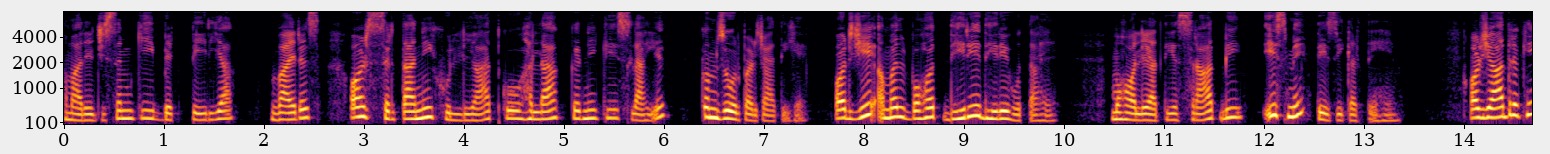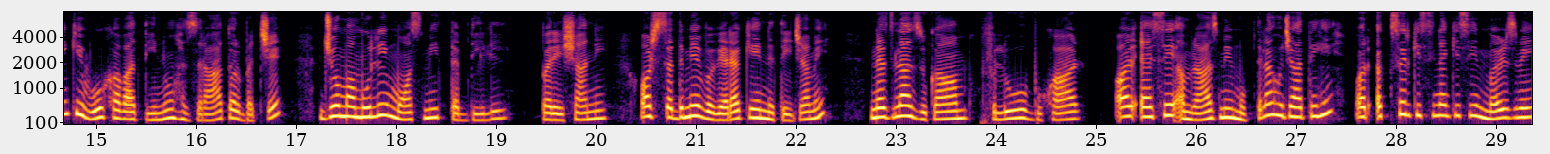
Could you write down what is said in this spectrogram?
ہمارے جسم کی بیکٹیریا، وائرس اور سرطانی خلیات کو ہلاک کرنے کی صلاحیت کمزور پڑ جاتی ہے اور یہ عمل بہت دھیرے دھیرے ہوتا ہے۔ ماحولیاتی اثرات بھی اس میں تیزی کرتے ہیں۔ اور یاد رکھیں کہ وہ خواتین و حضرات اور بچے جو معمولی موسمی تبدیلی، پریشانی اور صدمے وغیرہ کے نتیجہ میں نزلہ زکام، فلو، بخار اور ایسے امراض میں مبتلا ہو جاتے ہیں اور اکثر کسی نہ کسی مرض میں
